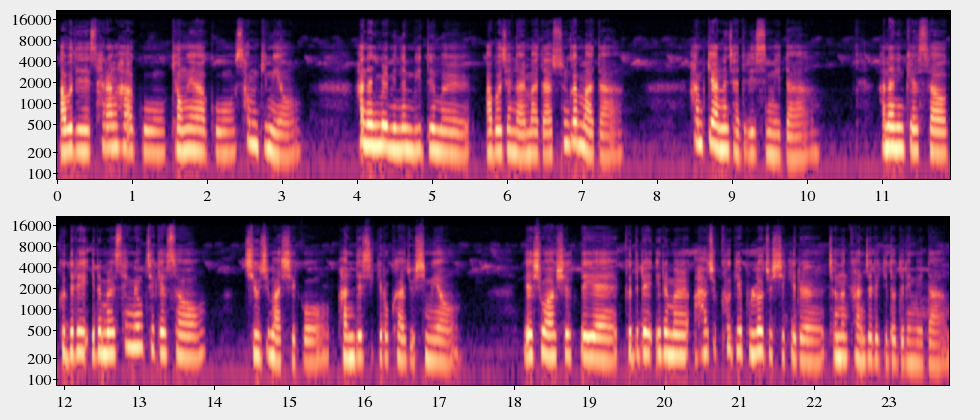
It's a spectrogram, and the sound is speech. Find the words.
아버지 사랑하고 경외하고 섬기며 하나님을 믿는 믿음을 아버지의 날마다 순간마다 함께하는 자들이 있습니다. 하나님께서 그들의 이름을 생명책에서 지우지 마시고 반드시 기록하여 주시며 예수와 오실 때에 그들의 이름을 아주 크게 불러주시기를 저는 간절히 기도드립니다.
